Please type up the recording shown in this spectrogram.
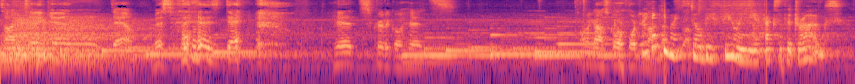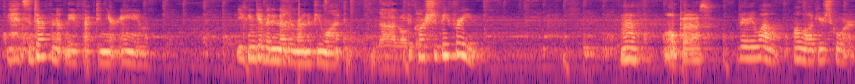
Time taken. Damn. Misses. Damn. Hits. Critical hits. Oh Only got to score I think you might That's- still be feeling the effects of the drugs. It's definitely affecting your aim. You can give it another run if you want. Nah, I don't The think. course should be free. Hmm, I'll pass. Very well. I'll log your score.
